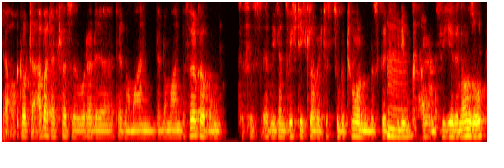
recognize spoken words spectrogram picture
ja auch dort der Arbeiterklasse oder der, der, normalen, der normalen Bevölkerung. Das ist irgendwie ganz wichtig, glaube ich, das zu betonen. Das gilt mhm. für die mhm. Ukraine und für hier genauso.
